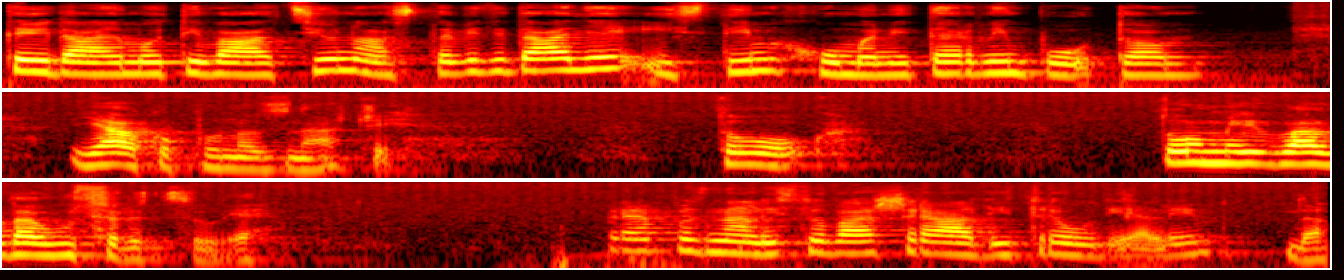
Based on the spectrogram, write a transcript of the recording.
te joj daje motivaciju nastaviti dalje istim humanitarnim putom. Jako puno znači. To, to mi valjda u srcu je. Prepoznali su vaš rad i trud? Da.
